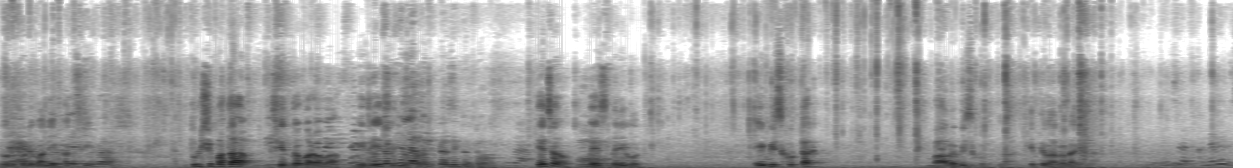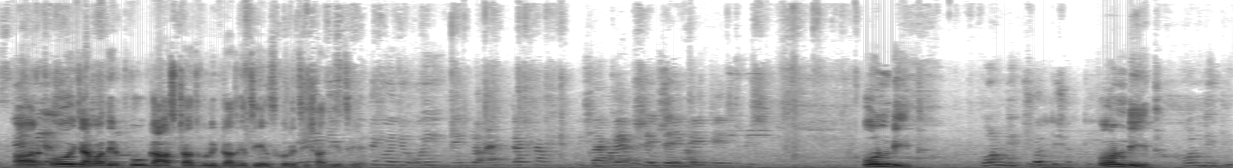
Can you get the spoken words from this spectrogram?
জোর করে বানিয়ে খাচ্ছি। তুলসী পাতা সিদ্ধ করা বা ভিজিয়ে সিদ্ধ করা। খেয়েছো? বেশ ভেরি গুড এই বিস্কুটটা ভালো বিস্কুট না খেতে ভালো লাগে না। আর ওই যে আমাদের ফু গাছ টাছগুলো একটু আজকে চেঞ্জ করেছি সাজিয়েছি। পণ্ডিত। পণ্ডিত। সত্যি সত্যি। পণ্ডিত। পণ্ডিতই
